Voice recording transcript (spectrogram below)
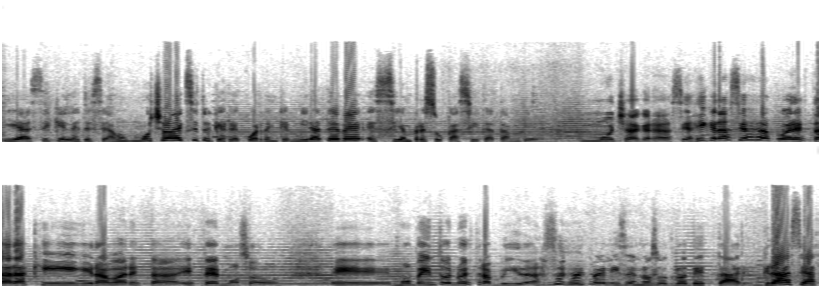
y así que les deseamos mucho éxito y que recuerden que Mira TV es siempre su casita también. Muchas gracias y gracias por estar aquí y grabar esta, este hermoso eh, momento en nuestras vidas. Muy felices nosotros de estar. Gracias.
